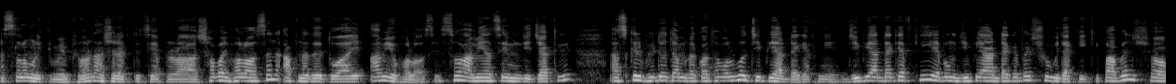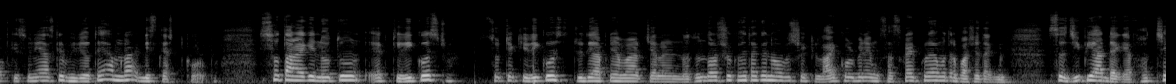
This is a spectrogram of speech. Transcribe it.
আসসালামু আলাইকুম এভরিওয়ান, আশা রাখতেছি আপনারা সবাই ভালো আছেন, আপনাদের দোয়ায় আমিও ভালো আছি। সো আমি আছি এমডি জাকির। আজকের ভিডিওতে আমরা কথা বলব জিপিআর ড্যাকেফ নিয়ে। জিপিআর ড্যাকেফ কী এবং জিপিআর ড্যাকেফের সুবিধা কী কী পাবেন সব কিছু নিয়ে আজকের ভিডিওতে আমরা ডিসকাস করব। সো তার আগে নতুন একটি রিকোয়েস্ট ছোট্ট একটি রিকোয়েস্ট যদি আপনি আমার চ্যানেলের নতুন দর্শক হয়ে থাকেন, অবশ্যই একটি লাইক করবেন এবং সাবস্ক্রাইব করে আমাদের পাশে থাকবেন। সো জিপিআর ড্যাকেফ হচ্ছে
